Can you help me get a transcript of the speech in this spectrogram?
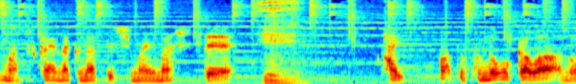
まあ、使えなくなってしまいまして、えー、はい、あとその他はあの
